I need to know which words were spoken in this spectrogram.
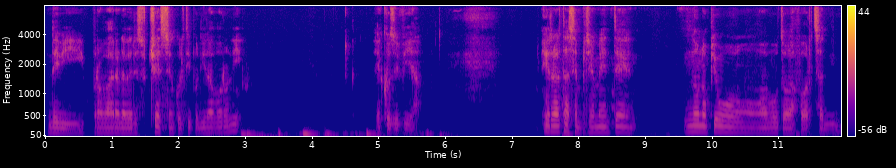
devi provare ad avere successo in quel tipo di lavoro lì e così via. In realtà semplicemente non ho più avuto la forza di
